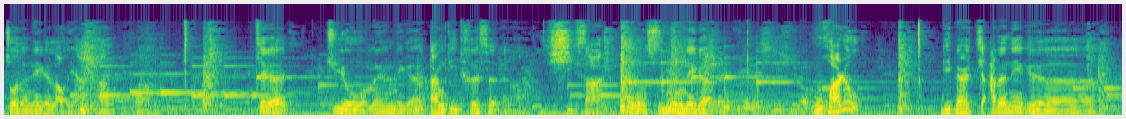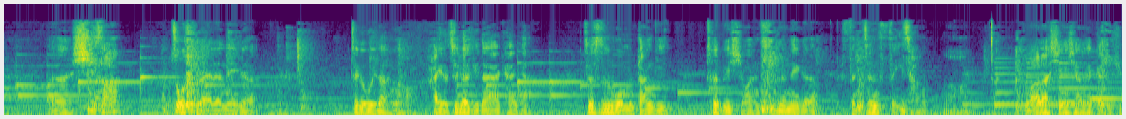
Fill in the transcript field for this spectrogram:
做的那个老鸭汤啊。这个具有我们那个当地特色的啊，喜沙，这种是用那个五花肉里边夹的那个呃喜沙做出来的那个，这个味道很好。还有这个给大家看看，这是我们当地特别喜欢吃的那个粉蒸肥肠啊，麻辣鲜香的感觉。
